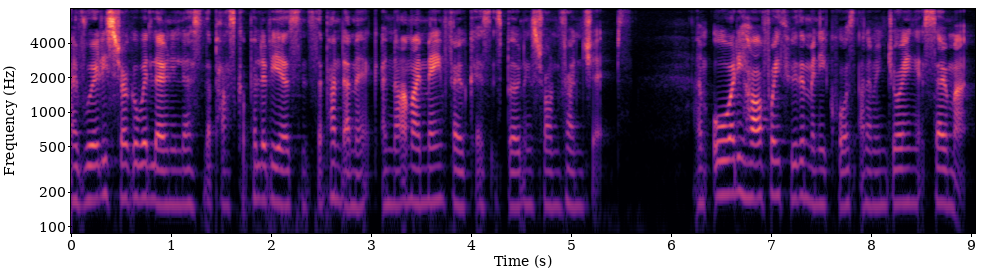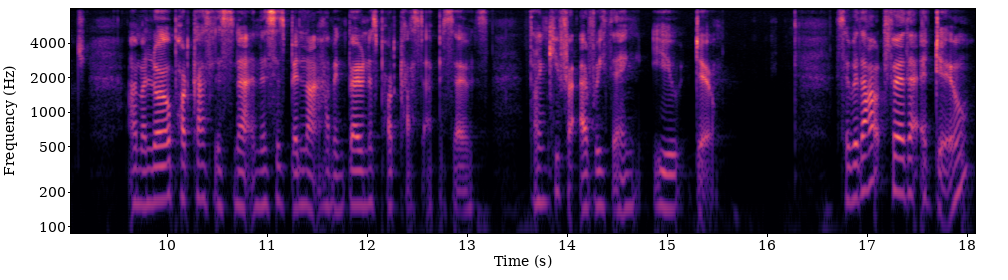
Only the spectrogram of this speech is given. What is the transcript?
I've really struggled with loneliness in the past couple of years since the pandemic, and now my main focus is building strong friendships. I'm already halfway through the mini course and I'm enjoying it so much. I'm a loyal podcast listener, and this has been like having bonus podcast episodes. Thank you for everything you do. So, without further ado,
